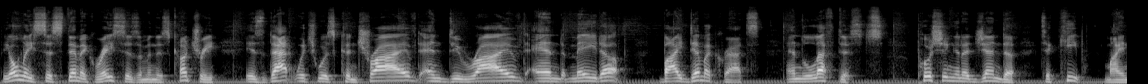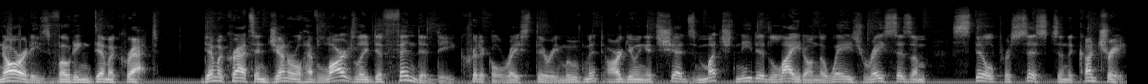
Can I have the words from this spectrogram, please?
The only systemic racism in this country is that which was contrived and derived and made up by Democrats and leftists pushing an agenda to keep minorities voting Democrat. Democrats in general have largely defended the critical race theory movement, arguing it sheds much needed light on the ways racism still persists in the country.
